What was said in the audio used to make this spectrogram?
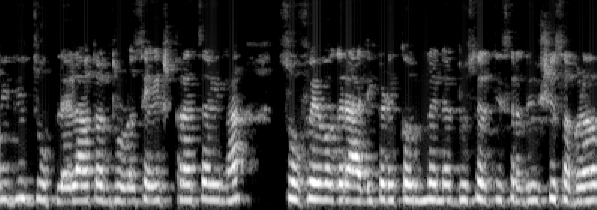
विधीत झोपलेला होता आणि थोडंसं एक्स्ट्राचं आहे ना सोफे वगैरे अलीकडे करून देण्यात दुसऱ्या तिसऱ्या दिवशी सगळं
